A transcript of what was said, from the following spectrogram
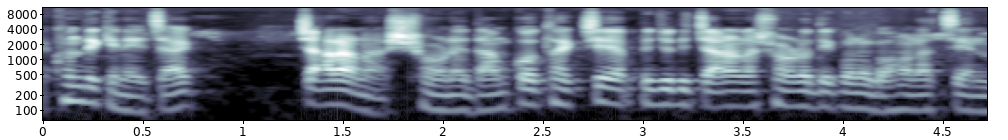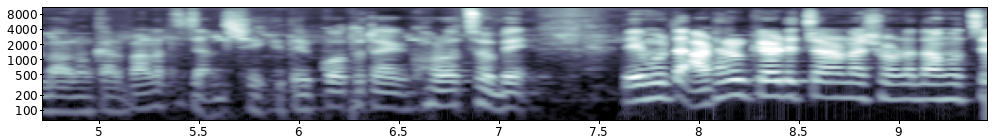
এখন দেখে নেই যাক চার আনা স্বর্ণের দাম কত থাকছে? আপনি যদি চার আনা স্বর্ণ দিয়ে কোনো গহনা, চেন বা অলঙ্কার বানাতে চান, সেক্ষেত্রে কত টাকা খরচ হবে? তো এই মুহূর্তে আঠারো ক্যারেটের চার আনা স্বর্ণের দাম হচ্ছে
